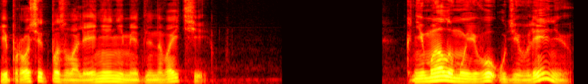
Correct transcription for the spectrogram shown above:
и просит позволения немедленно войти. К немалому его удивлению,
